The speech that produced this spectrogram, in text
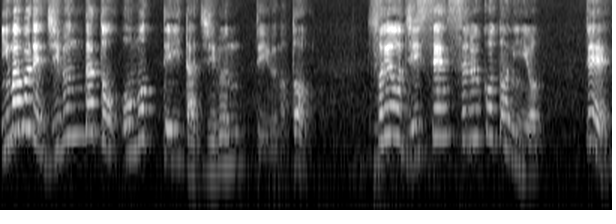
今まで自分だと思っていた自分っていうのとそれを実践することによって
